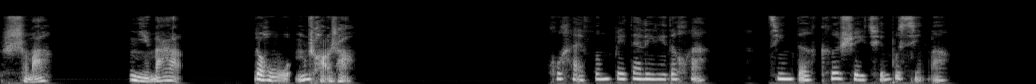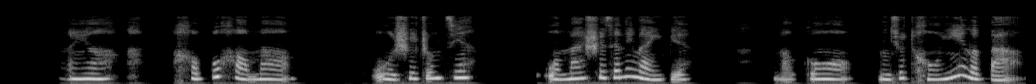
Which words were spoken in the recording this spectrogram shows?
什么？你妈到我们床上？胡海峰被戴丽丽的话惊得瞌睡全部醒了。哎呀，好不好嘛？我睡中间，我妈睡在另外一边。老公，你就同意了吧？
